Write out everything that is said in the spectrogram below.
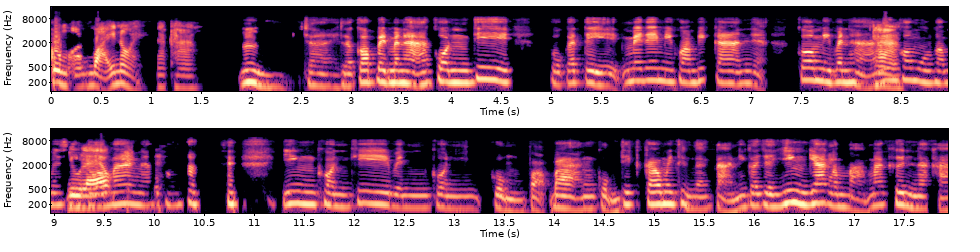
กลุ่มอ่อนไหวหน่อยนะคะ อืมใช่ แล้วก็เป็นปัญหาคนที่ปกติไม่ได้มีความพิการเนี่ย ก็มีปัญหาเรื่องข้อมูลความเป็นส่วนตัวมากนะยิ่งคนที่เป็นคนกลุ่มเปราะบาง กลุ่มที่เข้าไม่ถึงต่างๆ นี่ก็จะยิ่งยากลำบากมากขึ้นนะคะ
